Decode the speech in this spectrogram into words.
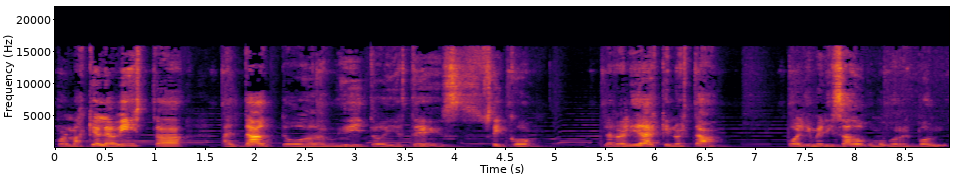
Por más que a la vista, al tacto, haga ruidito y esté seco, la realidad es que no está polimerizado como corresponde.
